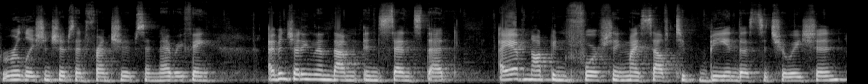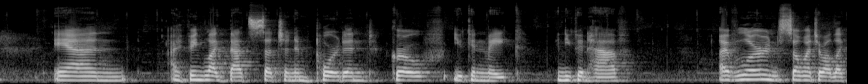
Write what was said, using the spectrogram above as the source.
relationships and friendships and everything. I've been shutting them down in the sense that I have not been forcing myself to be in this situation. And I think like that's such an important growth you can make and you can have. I've learned so much about like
